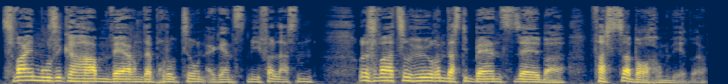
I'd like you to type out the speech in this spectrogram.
Zwei Musiker haben während der Produktion Against Me verlassen und es war zu hören, dass die Band selber fast zerbrochen wäre.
